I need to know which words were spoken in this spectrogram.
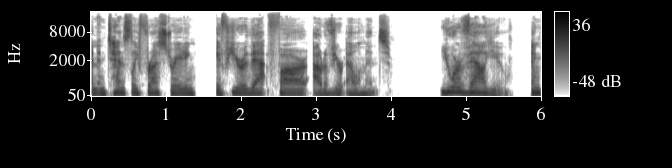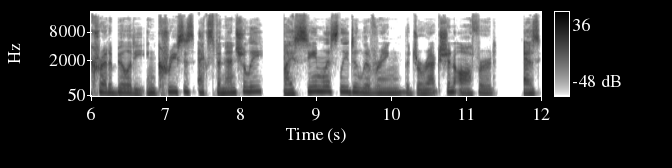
and intensely frustrating if you're that far out of your element. Your value and credibility increases exponentially by seamlessly delivering the direction offered as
